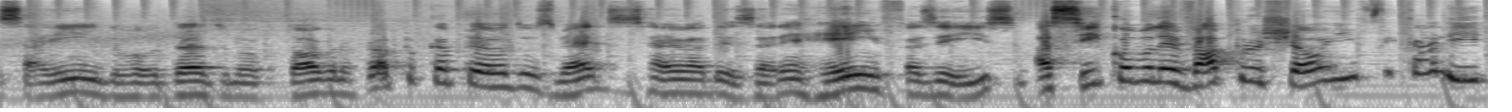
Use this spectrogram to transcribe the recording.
saindo, rodando no octógono. O próprio campeão dos médios, Israel Adesanya, errei em fazer isso. Assim como levar pro chão e ficar ali,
